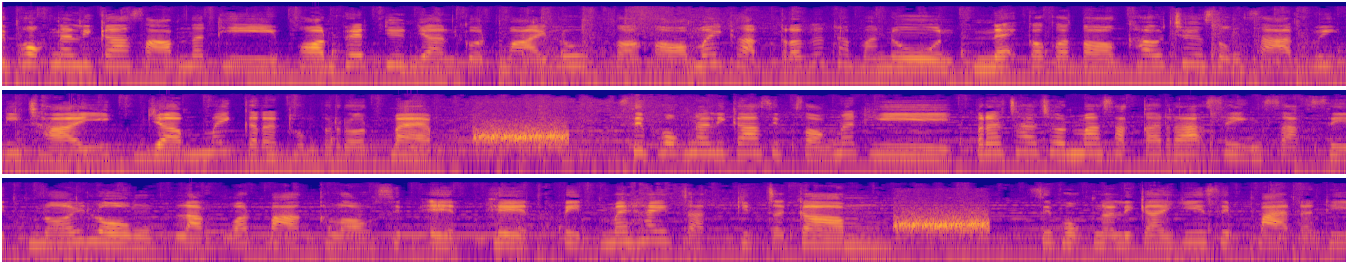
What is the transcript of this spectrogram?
16 นาฬิกา 3 นาที พรเพชรยืนยันกฎหมายลูก สส ไม่ขัดรัฐธรรมนูญ แนะกกตเข้าชื่อสงสารวินิจฉัย ย้ำไม่กระทบรถแมพ16นาฬิกา12 นาที ประชาชนมาสักการะสิ่งศักดิ์สิทธิ์น้อยลง หลังวัดปากคลอง 11 เหตุปิดไม่ให้จัดกิจกรรม 16นาฬิกา28 นาที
